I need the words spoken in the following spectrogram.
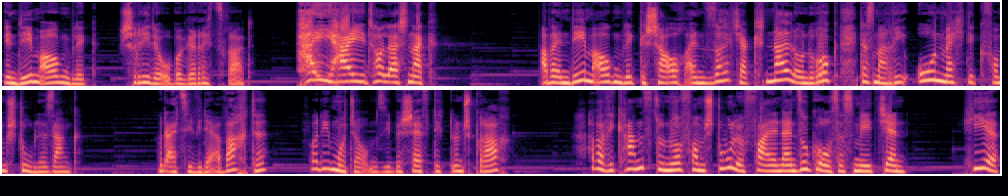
In dem Augenblick schrie der Obergerichtsrat. Hei, hei, toller Schnack! Aber in dem Augenblick geschah auch ein solcher Knall und Ruck, dass Marie ohnmächtig vom Stuhle sank. Und als sie wieder erwachte, war die Mutter um sie beschäftigt und sprach Aber wie kannst du nur vom Stuhle fallen, ein so großes Mädchen? Hier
